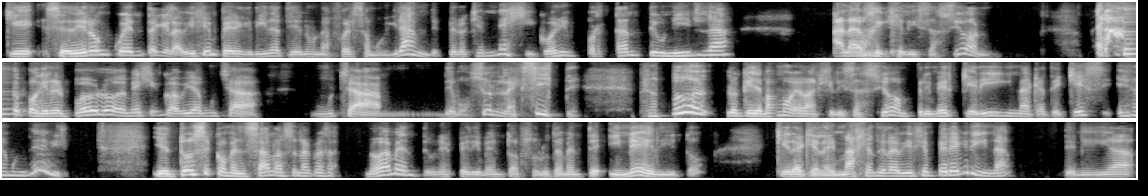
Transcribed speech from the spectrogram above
que se dieron cuenta que la Virgen Peregrina tiene una fuerza muy grande, pero que en México era importante unirla a la evangelización, porque en el pueblo de México había mucha, mucha devoción, la existe, pero todo lo que llamamos evangelización, primer querigma, catequesis, era muy débil. Y entonces comenzaron a hacer una cosa, nuevamente un experimento absolutamente inédito, que era que la imagen de la Virgen Peregrina tenía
